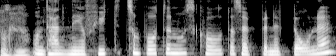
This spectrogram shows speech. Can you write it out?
Mhm. Und haben haben Neophyten zum Boden ausgeholt, also etwa eine Tonne.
